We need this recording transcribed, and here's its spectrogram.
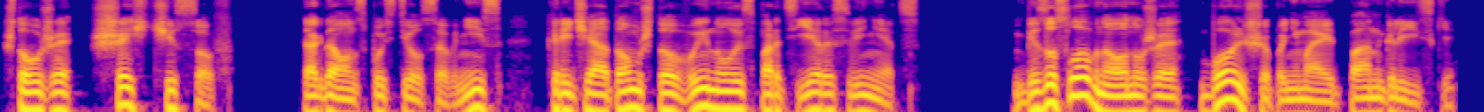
что уже шесть часов. Тогда он спустился вниз, крича о том, что вынул из портьеры свинец. Безусловно, он уже больше понимает по-английски,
